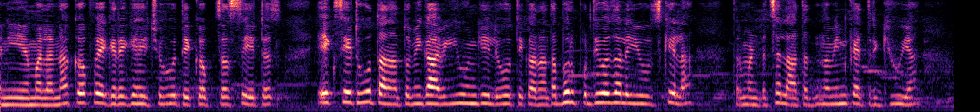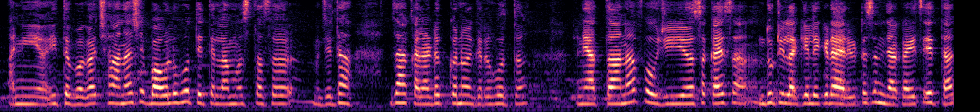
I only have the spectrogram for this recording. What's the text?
आणि मला ना कप वगैरे घ्यायचे होते कपचा सेटच एक सेट होता ना तो मी गावी घेऊन गेले होते कारण आता भरपूर दिवस झाला यूज केला. तर म्हटलं चला आता नवीन काहीतरी घेऊया. आणि इथं बघा छान असे बाऊल होते त्याला मस्त असं म्हणजे धा झाकाला ढक्कन वगैरे होतं. आणि आता ना फौजी सकाळी ड्युटीला गेले की डायरेक्ट संध्याकाळीच येतात.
